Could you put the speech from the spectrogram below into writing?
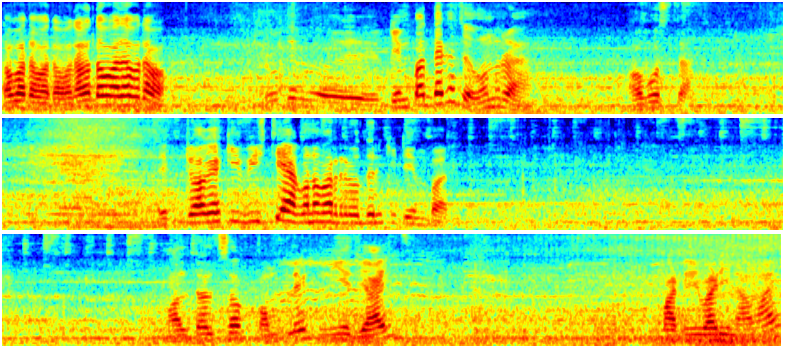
তবা তবা তবা তবা তবা তবা রোদের টেম্পার দেখেছ বন্ধুরা? অবস্থা। একটু আগে কি বৃষ্টি, এখন আবার রোদের কি টেম্পার মালটাল সব কমপ্লিট নিয়ে যাই। পাটির বাড়ি নামায়।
